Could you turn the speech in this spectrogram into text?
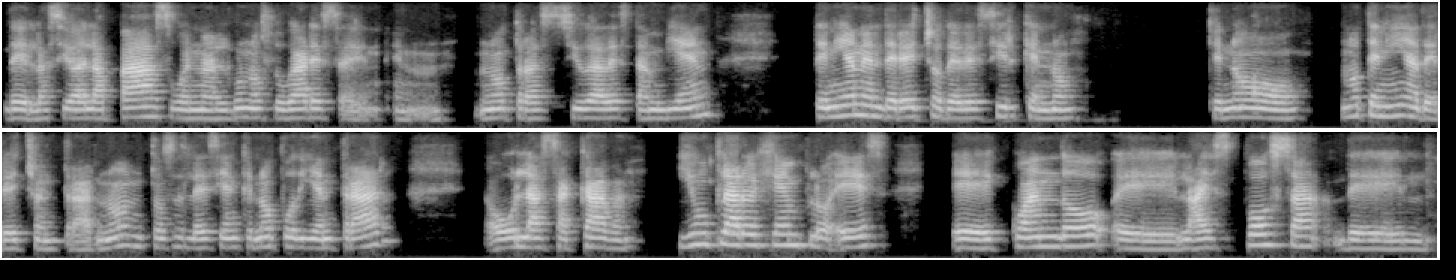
de la ciudad de La Paz o en algunos lugares en, en otras ciudades también, tenían el derecho de decir que no, que no, no tenía derecho a entrar, ¿no? Entonces le decían que no podía entrar o la sacaban. Y un claro ejemplo es eh, cuando eh, la esposa del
